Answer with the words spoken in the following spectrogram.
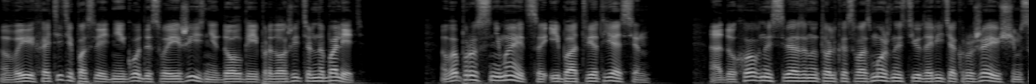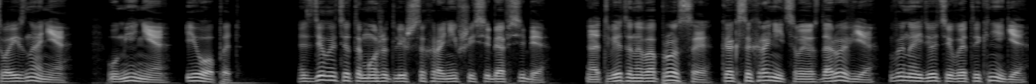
Вы хотите последние годы своей жизни долго и продолжительно болеть? Вопрос снимается, ибо ответ ясен. А духовность связана только с возможностью дарить окружающим свои знания, умения и опыт. Сделать это может лишь сохранивший себя в себе. Ответы на вопросы, как сохранить свое здоровье, вы найдете в этой книге.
